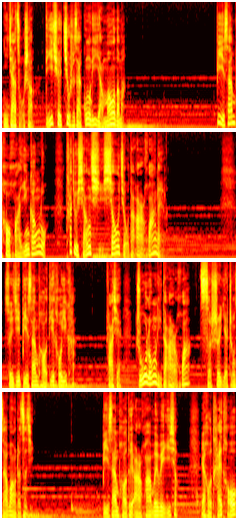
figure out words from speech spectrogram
你家祖上的确就是在宫里养猫的吗？”毕三炮话音刚落，他就想起萧九的二花来了。随即毕三炮低头一看，发现竹笼里的二花此时也正在望着自己。毕三炮对二花微微一笑，然后抬头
